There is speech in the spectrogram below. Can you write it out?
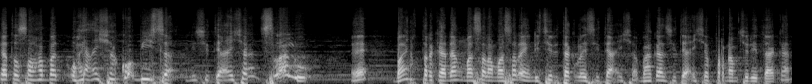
kata sahabat, "Wahai Aisyah kok bisa?" Ini Siti Aisyah kan selalu eh banyak terkadang masalah-masalah yang diceritakan oleh Siti Aisyah, bahkan Siti Aisyah pernah menceritakan,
